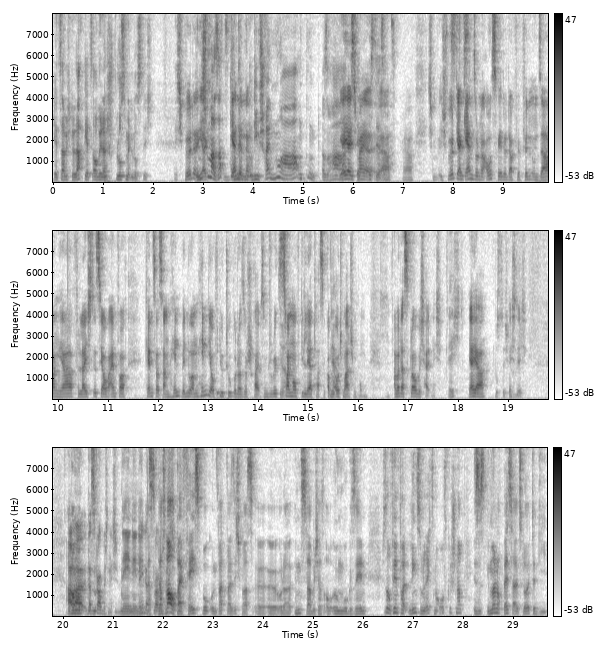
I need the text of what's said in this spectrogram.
jetzt habe ich gelacht, jetzt auch wieder Schluss mit lustig. Ich würde Nicht ja mal Satz, gerne die, eine- die schreiben nur haha und Punkt. Also haha Ja, ja, ist, ich der, meine, ist der ja, Satz. ja. Ich, ich würde ja gerne so eine Ausrede dafür finden und sagen, ja, vielleicht ist ja auch einfach, kennst du das am Handy, wenn du am Handy auf YouTube oder so schreibst und du drückst Ja. zweimal auf die Leertaste, kommt Ja. automatisch ein Punkt. Aber das glaube ich halt nicht. Echt? Ja, ja, Wusste ich gar nicht. richtig. Aber Aber, man- das glaube ich nicht. Nee, nee, nee. Nee, das das das, war auch bei Facebook und was weiß ich was. Äh, äh, oder Insta habe ich das auch irgendwo gesehen. Das ist auf jeden Fall links und rechts mal aufgeschnappt. Ist es immer noch besser als Leute, die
